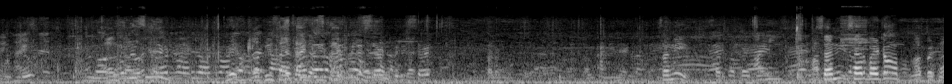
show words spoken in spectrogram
thank you Sunny Sunny sir बैठो आप आप बैठो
